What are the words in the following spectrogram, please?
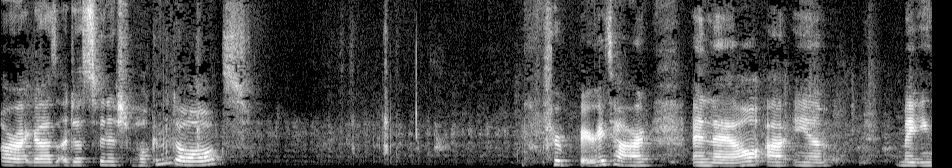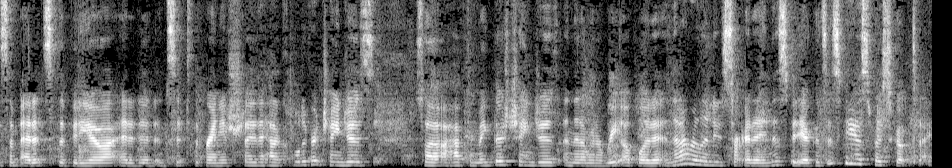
All right guys, I just finished walking the dogs. They're very tired and now I am making some edits to the video I edited and sent to the brand yesterday. They had a couple different changes. So I have to make those changes and then I'm to re-upload it. And then I really need to start editing this video because this video is supposed to go up today.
